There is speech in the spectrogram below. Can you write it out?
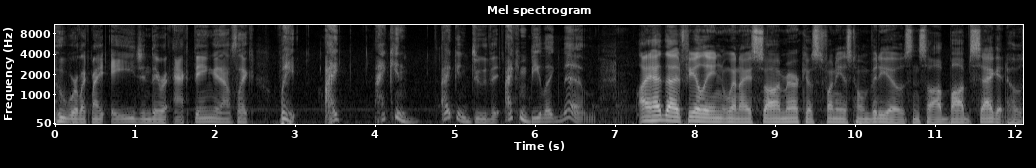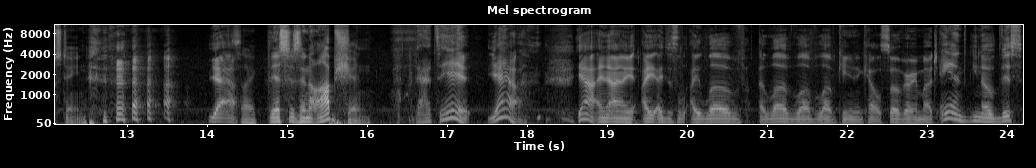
who were like my age and they were acting, and I was like, wait, I I can I can do that. I can be like them. I had that feeling when I saw America's Funniest Home Videos and saw Bob Saget hosting. Yeah. It's like, this is an option. That's it. Yeah. Yeah, and I, I, I just I love I love love love Kenan and Kel so very much. And you know, this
